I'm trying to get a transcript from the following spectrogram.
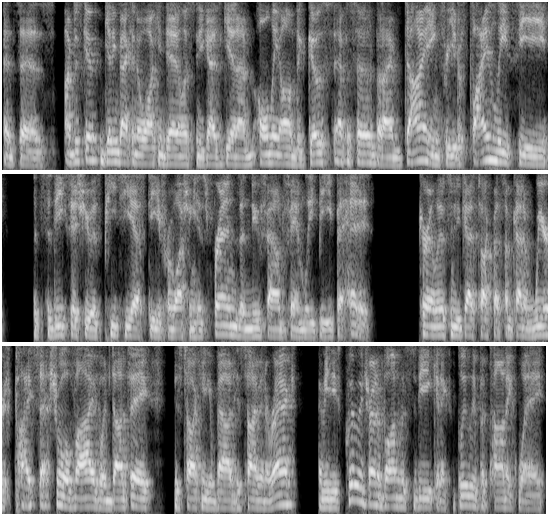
and says, I'm just get, getting back into Walking Dead and listening to you guys again. I'm only on the Ghosts episode, but I'm dying for you to finally see that Siddiq's issue is PTSD from watching his friends and newfound family be beheaded. Currently listening to you guys talk about some kind of weird bisexual vibe when Dante is talking about his time in Iraq. I mean, he's clearly trying to bond with Siddiq in a completely platonic way.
